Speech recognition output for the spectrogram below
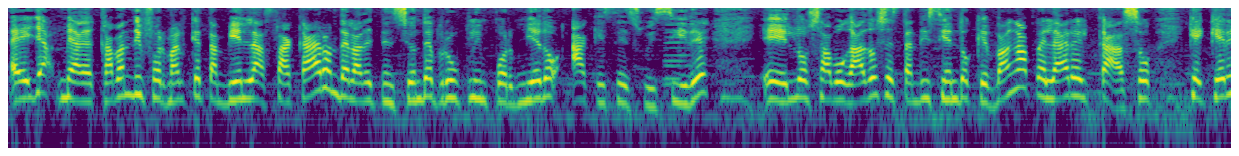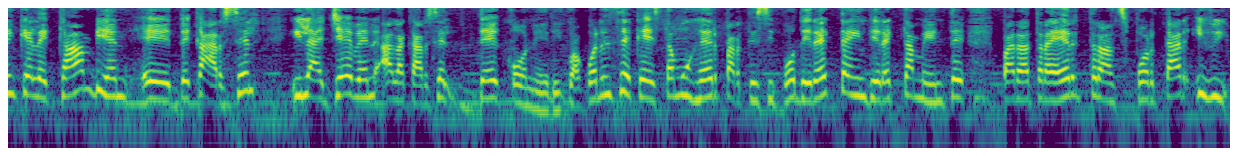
A ella me acaban de informar que también la sacaron de la detención de Brooklyn por miedo a que se suicide. Eh, los abogados están diciendo que van a apelar el caso, que quieren que le cambien eh, de cárcel y la lleven a la cárcel de Conérico. Acuérdense que esta mujer participó directa e indirectamente para traer, transportar y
